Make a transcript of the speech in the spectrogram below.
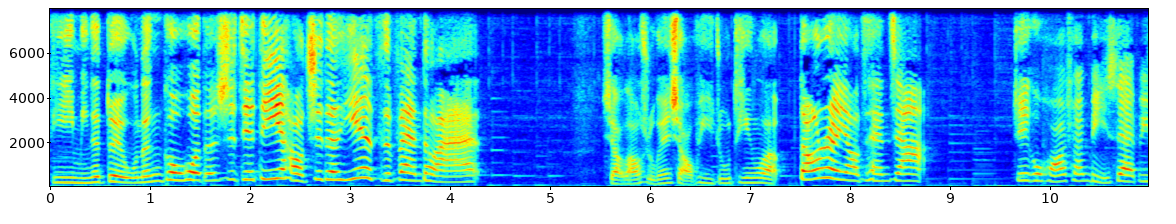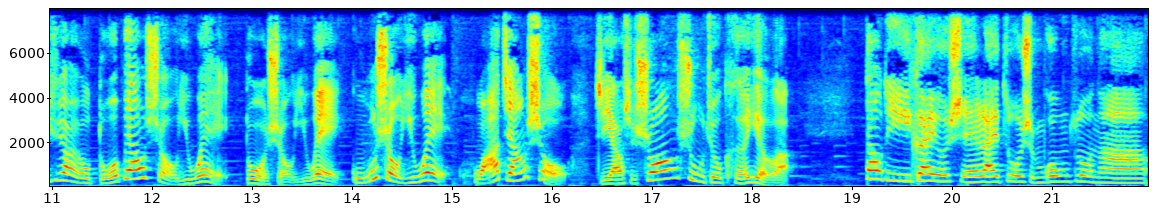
第一名的队伍能够获得世界第一好吃的叶子饭团。小老鼠跟小屁猪听了，当然要参加。这个划船比赛必须要有夺标手一位、舵手一位、鼓手一位、划桨手，只要是双数就可以了。到底该由谁来做什么工作呢？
